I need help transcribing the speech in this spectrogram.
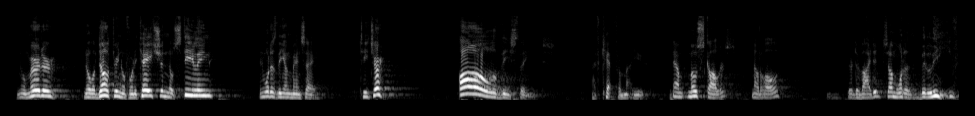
no murder, no adultery, no fornication, no stealing. And what does the young man say? Teacher, all of these things I've kept from my youth. Now, most scholars, not all, they're divided. Some want to believe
